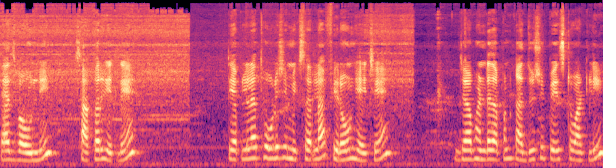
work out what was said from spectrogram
त्याच बाऊलनी साखर घेतले. ती आपल्याला थोडीशी मिक्सरला फिरवून घ्यायची आहे. ज्या भांड्यात आपण काजूची पेस्ट वाटली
